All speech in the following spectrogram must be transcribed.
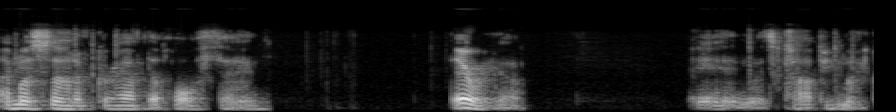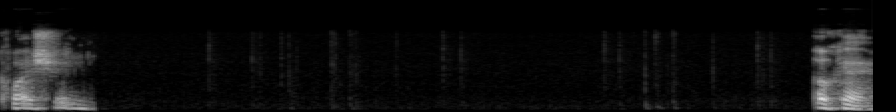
I must not have grabbed the whole thing. There we go. And let's copy my question. Okay,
